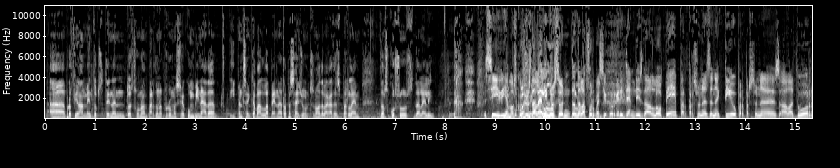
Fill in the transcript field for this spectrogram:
uh, però finalment tots tenen, tots formen part d'una programació combinada i pensem que val la pena repassar junts, no? De vegades parlem dels cursos de l'Eli. Sí, diem els cursos de l'Eli, però són tota la formació que organitzem des de l'OPE per persones en actiu, per persones a l'atur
